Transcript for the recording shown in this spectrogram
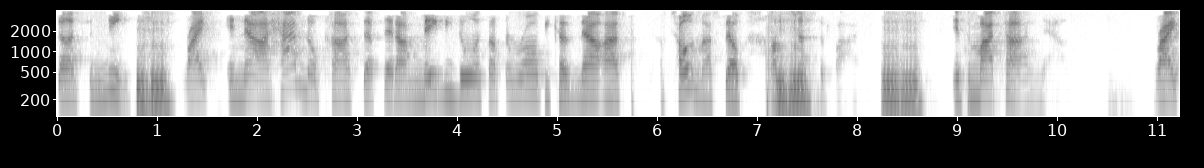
done to me Mhm. right? And now I have no concept that I may be doing something wrong because now I've, I've told myself I'm Mhm. justified. Mhm. It's my time now, right?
